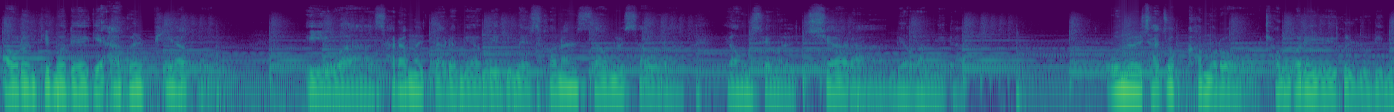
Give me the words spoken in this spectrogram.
바울은 디모데에게 악을 피하고 의와 사랑을 따르며 믿음의 선한 싸움을 싸우라 영생을 취하라 명합니다. 오늘 자족함으로 경건의 유익을 누리며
